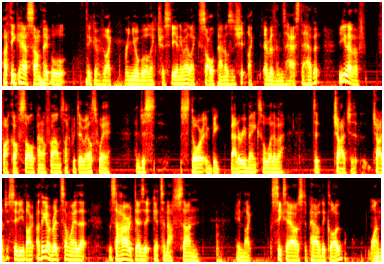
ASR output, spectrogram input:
I think how some people think of, like, renewable electricity anyway, like solar panels and shit, like, everything has to have it. You can have a fuck off solar panel farms like we do elsewhere and just store it in big battery banks or whatever to charge a, charge a city. Like, I think I read somewhere that the Sahara Desert gets enough sun in, like, six hours to power the globe one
